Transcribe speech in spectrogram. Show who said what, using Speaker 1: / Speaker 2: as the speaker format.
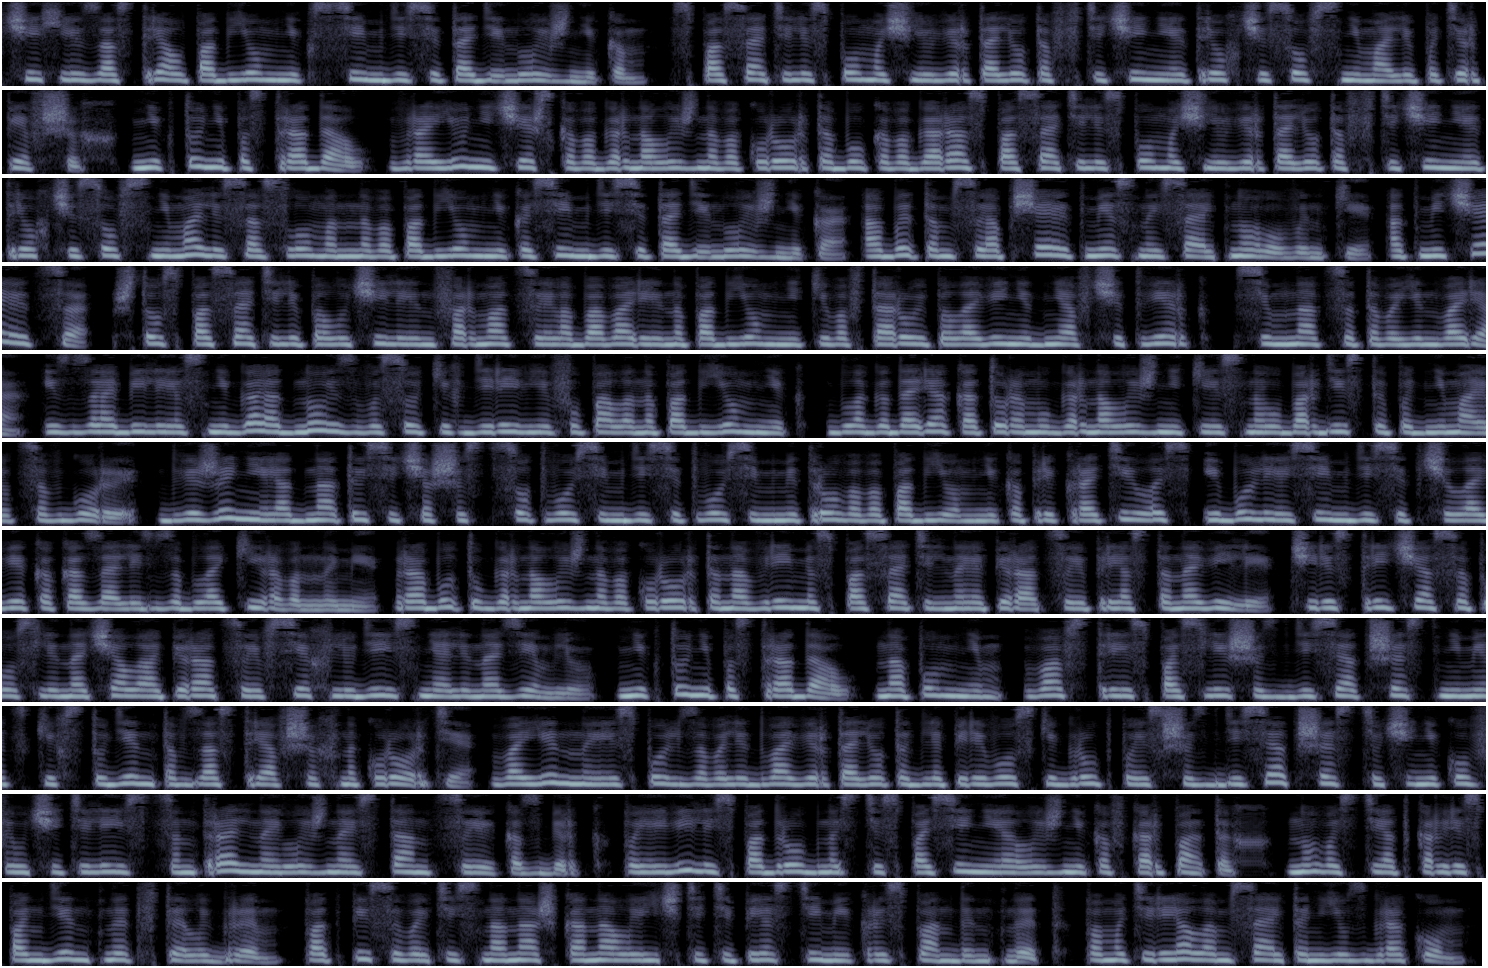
Speaker 1: В Чехии застрял подъемник с 71 лыжником. Спасатели с помощью вертолетов в течение трех часов снимали потерпевших. Никто не пострадал. В районе чешского горнолыжного курорта Бокова гора спасатели с помощью вертолетов в течение трех часов снимали со сломанного подъемника 71 лыжника. Об этом сообщает местный сайт Нововынки. Отмечается, что спасатели получили информацию об аварии на подъемнике во второй половине дня в четверг, 17 января. Из-за обилия снега одно из высоких деревьев упало на подъемник, благодаря которому горнолыжники и сноубордисты поднимаются в горы. Движение 1688-метрового подъемника прекратилось и более 70 человек оказались заблокированными. Работу горнолыжного курорта на время спасательной операции приостановили. Через три часа после начала операции всех людей сняли на землю. Никто не пострадал. Напомним, в Австрии спасли 66 немецких студентов, застрявших на курорте. Военные использовали два вертолета для перевозки группы из 66 учеников и учителей с центральной лыжной станции Касберг. Появились подробности спасения лыжников в Карпатах. Новости от корреспондент.нет в Telegram. Подписывайтесь на наш канал и https По материалам сайта Newsgro.com.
